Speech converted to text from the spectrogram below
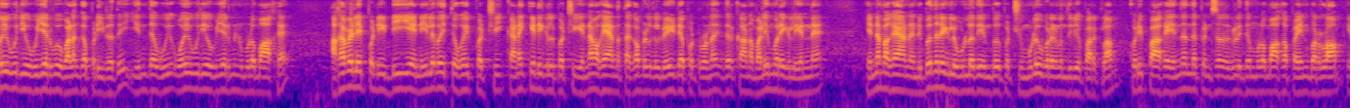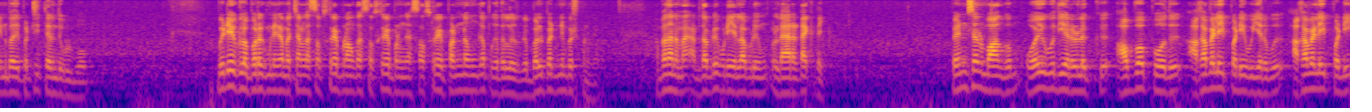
ஓய்வூதிய உயர்வு வழங்கப்படுகிறது. இந்த ஓய்வூதிய உயர்வின் மூலமாக அகவிலைப்படி டிஏ நிலுவைத் தொகை பற்றி கணக்கீடுகள் பற்றி என்ன வகையான தகவல்கள் வெளியிடப்பட்டுள்ளன? இதற்கான வழிமுறைகள் என்ன? என்ன வகையான நிபந்தனைகள் உள்ளது என்பது பற்றி முழு விவரங்களும் வீடியோ பார்க்கலாம். குறிப்பாக எந்தெந்த பென்ஷனர்கள் இதன் மூலமாக பயன்பெறலாம் என்பதை பற்றி தெரிந்து கொள்வோம். வீடியோக்குள்ளே பிறகு முன்னாடி நம்ம சேனலை சப்ஸ்கிரைப் பண்ணுவாங்க சப்ஸ்கிரைப் பண்ணுங்கள் சப்ஸ்கிரைப் பண்ணவங்க பக்கத்தில் இருக்க பெல் பட்டனை புஷ் பண்ணுங்கள் அப்போ தான் நம்ம அடுத்தபடி கூட எல்லா அப்படியும் டேரெக்டாக கிடைக்கும். பென்ஷன் வாங்கும் ஓய்வூதியர்களுக்கு அவ்வப்போது அகவிலைப்படி உயர்வு அகவிலைப்படி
